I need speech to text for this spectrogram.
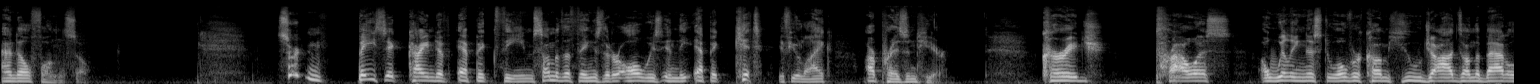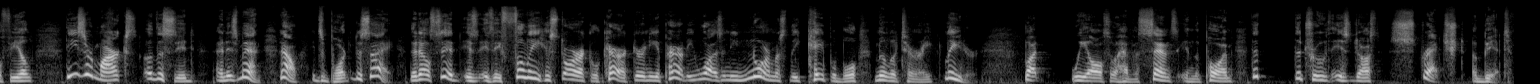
and Alfonso. Certain basic kind of epic themes, some of the things that are always in the epic kit, if you like, are present here. Courage, prowess, a willingness to overcome huge odds on the battlefield. These are marks of the Cid and his men. Now, it's important to say that El Cid is, is a fully historical character, and he apparently was an enormously capable military leader. But we also have a sense in the poem that the truth is just stretched a bit.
